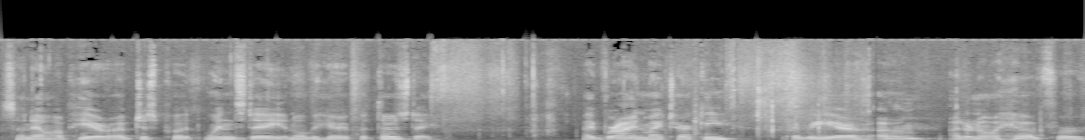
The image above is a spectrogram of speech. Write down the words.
So now up here I've just put Wednesday and over here I put Thursday. I brine my turkey every year. Um, I don't know, I have for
